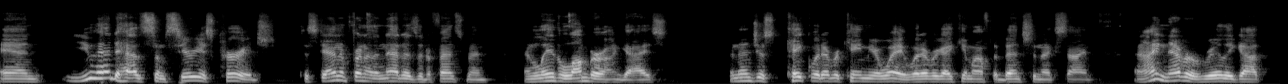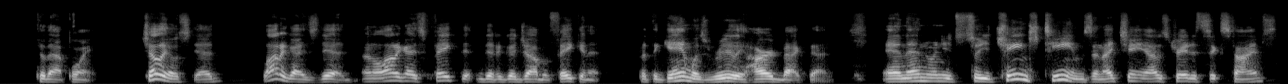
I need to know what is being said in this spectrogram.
And you had to have some serious courage to stand in front of the net as a defenseman and lay the lumber on guys and then just take whatever came your way, whatever guy came off the bench the next time. And I never really got to that point. Chelios did. A lot of guys did. And a lot of guys faked it and did a good job of faking it. But the game was really hard back then. And then when you so you change teams, and I changed, I was traded six times,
